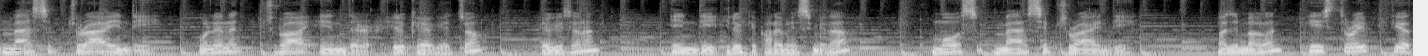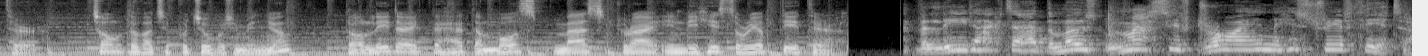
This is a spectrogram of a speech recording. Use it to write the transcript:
massive dry in the 원래는 dry in the 이렇게 해야겠죠. 여기서는 in the 이렇게 발음했습니다. Most massive dry in the 마지막은 History theater 처음부터 같이 붙여보시면요. The leader actor had the most massive dry in the history of theater. The lead actor had the most massive dry in the history of theatre.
